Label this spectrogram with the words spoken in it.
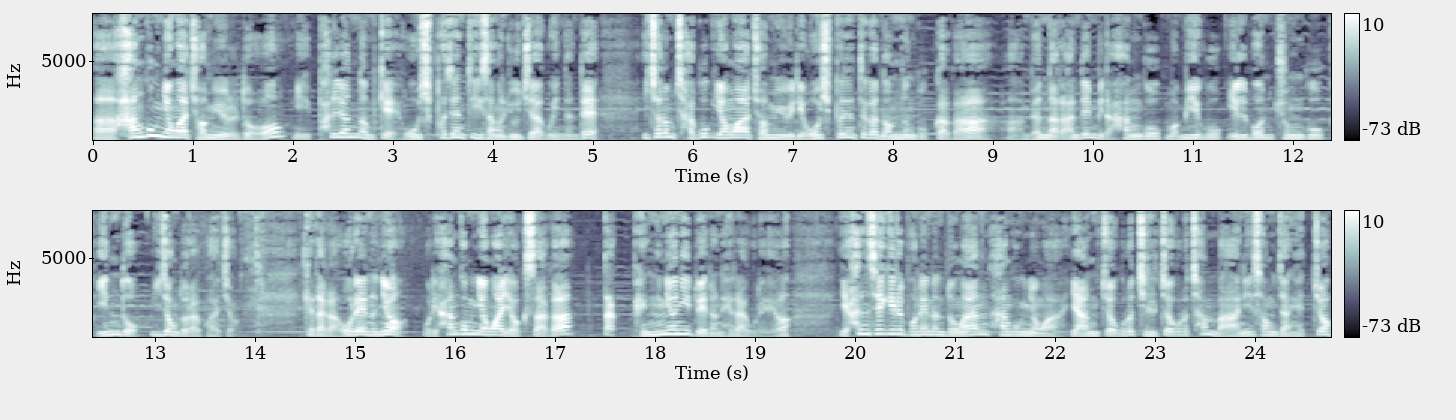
아, 한국 영화 점유율도 이 8년 넘게 50% 이상을 유지하고 있는데 이처럼 자국 영화 점유율이 50%가 넘는 국가가 아, 몇 나라 안 됩니다. 한국, 뭐 미국, 일본, 중국, 인도 이 정도라고 하죠. 게다가 올해는요, 우리 한국 영화 역사가 딱 100년이 되는 해라고 그래요. 이 한 세기를 보내는 동안 한국 영화 양적으로 질적으로 참 많이 성장했죠.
